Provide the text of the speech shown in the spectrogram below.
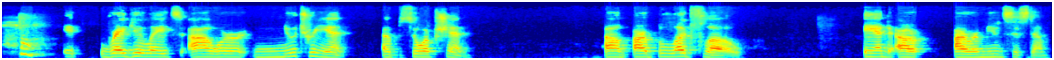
Huh. Regulates our nutrient absorption, um, our blood flow, and our, our immune system.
